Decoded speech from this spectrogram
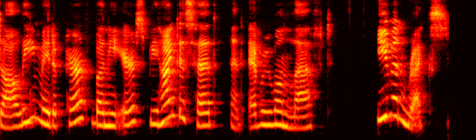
Dolly made a pair of bunny ears behind his head and everyone laughed, even Rex.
